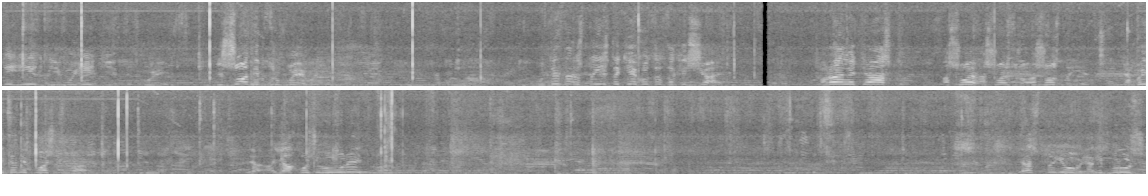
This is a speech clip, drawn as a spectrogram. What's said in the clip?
ті їхні, і мої діти згорі. І що ти б зробив? Ну ти зараз стоїш таких оце захищаєш. Морально тяжко. А що, а що я зроблю? А що стає? Я битися не хочу з. Я, я хочу говорити з вами. Я стою, я не порушую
